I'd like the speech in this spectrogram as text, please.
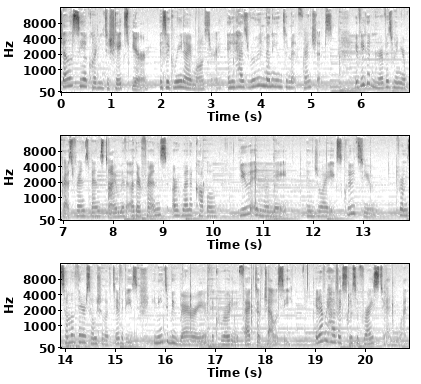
Jealousy, according to Shakespeare, is a green eyed monster, and it has ruined many intimate friendships. If you get nervous when your best friend spends time with other friends, or when a couple you and your mate enjoy excludes you from some of their social activities, you need to be wary of the corroding effect of jealousy. You never have exclusive rights to anyone,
